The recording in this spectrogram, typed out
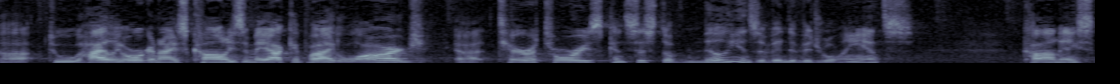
uh, to highly organized colonies that may occupy large uh, territories, consist of millions of individual ants. Colonies,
